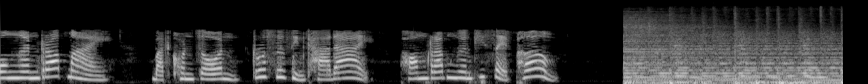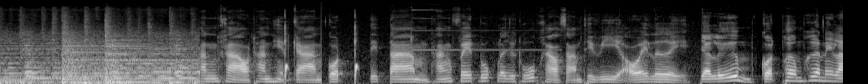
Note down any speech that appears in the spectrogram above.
วงเงินรอบใหม่ บัตรคนจนรูดซื้อสินค้าได้ พร้อมรับเงินพิเศษเพิ่ม ทันข่าวทันเหตุการณ์กดติดตามทั้ง Facebook และ YouTube ข่าว 3 ทีวีเอาไว้เลย อย่าลืมกดเพิ่มเพื่อนในไล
